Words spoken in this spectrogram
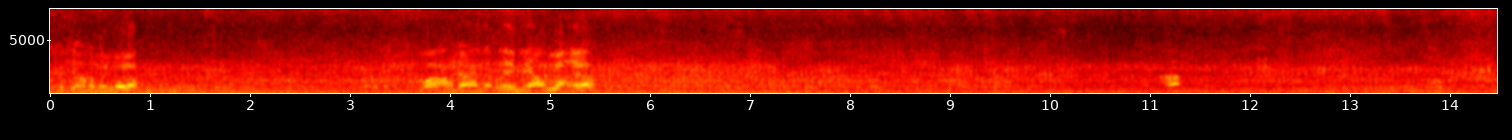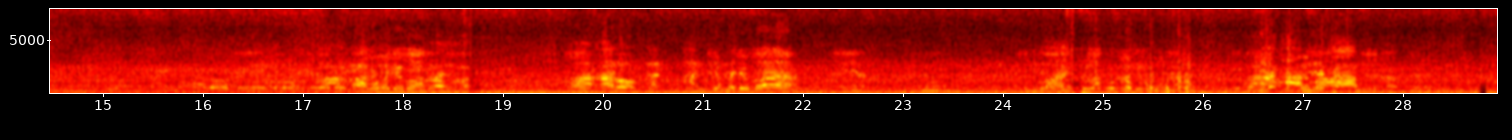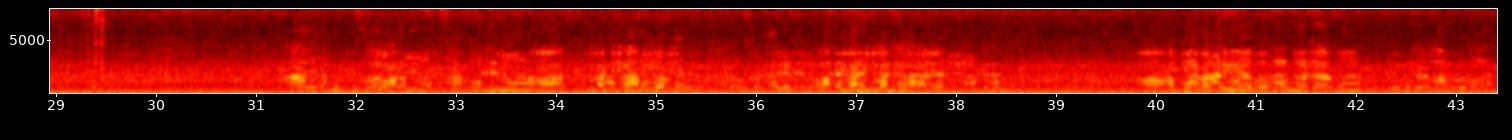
Kecil sama ini loh. Wah, ada nggak remeh ang uang ya? Hah? Halo aja. Ini nah. Ah, kan kami masih sanggup. Ah, ya, sama dia. Ah, api Wah, dibanting tadi sama aku dia. kamu ada apa? Dia mau mah belum apa?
